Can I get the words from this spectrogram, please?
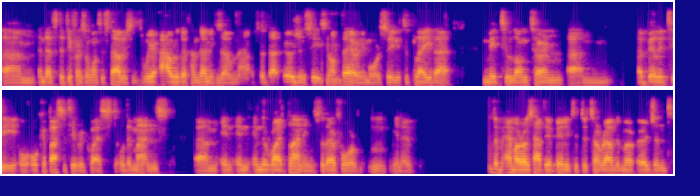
Um, and that's the difference I want to establish. Is we're out of the pandemic zone now, so that urgency is not mm-hmm. there anymore. So you need to play that mid to long term um, ability or, or, capacity request or demands um, in, in in the right planning. So therefore, mm, you know, the MROs have the ability to turn around the more urgent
